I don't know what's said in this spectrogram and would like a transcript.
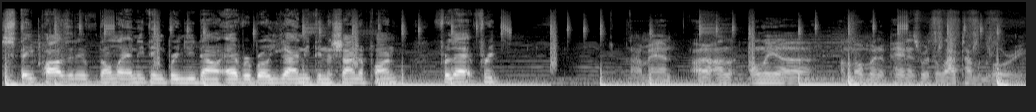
Stay positive. Don't let anything bring you down ever, bro. You got anything to shine upon for that, Freak? nah, man. I, I, only a, a moment of pain is worth a lifetime of glory.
